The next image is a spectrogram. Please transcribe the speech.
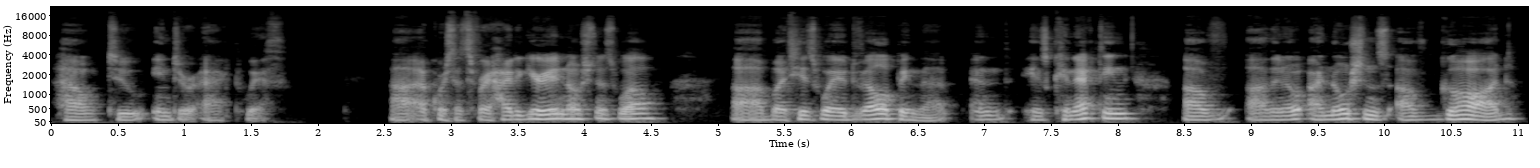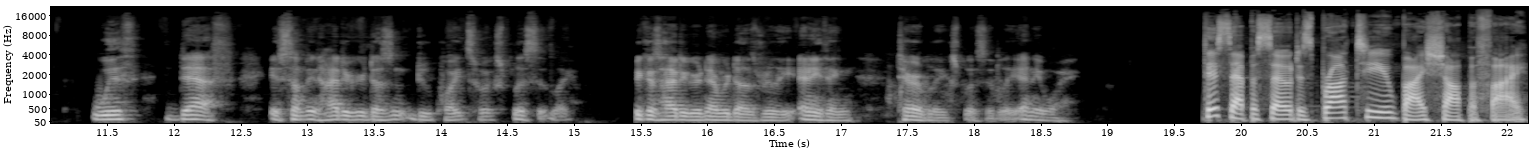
how to interact with. Uh, of course, that's a very Heideggerian notion as well, uh, but his way of developing that and his connecting of uh, the, our notions of God with death is something Heidegger doesn't do quite so explicitly, because Heidegger never does really anything terribly explicitly anyway. This episode is brought to you by Shopify.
